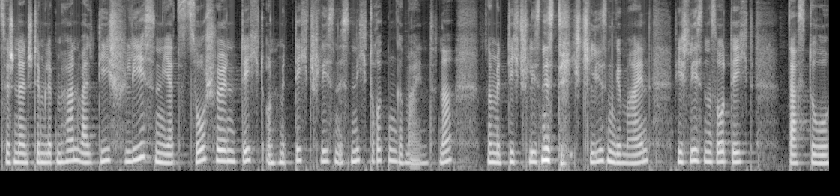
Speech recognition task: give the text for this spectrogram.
zwischen den Stimmlippen hören, weil die schließen jetzt so schön dicht und mit dicht schließen ist nicht drücken gemeint, ne? sondern mit dicht schließen ist dicht schließen gemeint. Die schließen so dicht, dass du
